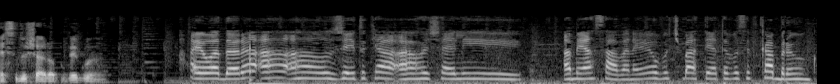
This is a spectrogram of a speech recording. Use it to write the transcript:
Essa do xarope pegou. Aí eu adoro a- a- o jeito que a, a Rochelle ameaçava, né? Eu vou te bater até você ficar branco.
